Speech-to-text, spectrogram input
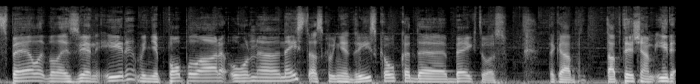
spēle vēl aizvien ir, viņa ir populāra un uh, neizstāsta, ka viņa drīz kaut kad uh, beigtos. Tā, kā, tā tiešām ir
